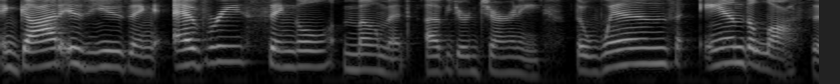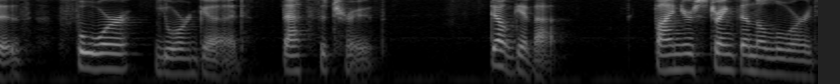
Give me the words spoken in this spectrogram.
and God is using every single moment of your journey, the wins and the losses, for your good. That's the truth. Don't give up. Find your strength in the Lord.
